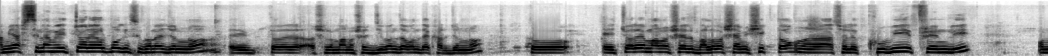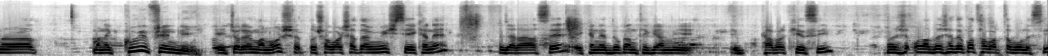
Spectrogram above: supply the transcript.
আমি আসছিলাম এই চরে অল্প কিছুক্ষণের জন্য এই চরে আসলে মানুষের জীবনযাপন দেখার জন্য। তো এই চরে মানুষের ভালোবাসা আমি শিখতাম ওনারা আসলে খুবই ফ্রেন্ডলি ওনারা মানে খুবই ফ্রেন্ডলি এই চরের মানুষ। তো সবার সাথে আমি মিশছি এখানে যারা আছে এখানে দোকান থেকে আমি খাবার খেয়েছি। ওনাদের সাথে কথাবার্তা বলেছি।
